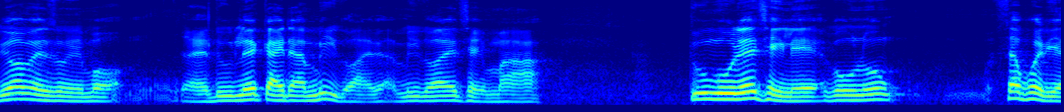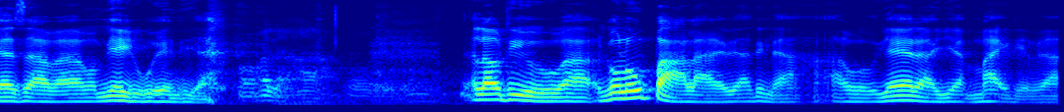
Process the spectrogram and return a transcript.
ပြောမယ်ဆိုရင်ပေါ့အဲသူလဲကြိုက်တာမိသွားတယ်ဗျမိသွားတဲ့အချိန်မှာ သူငိုတဲ့ချိန်လဲအကုန်လုံးဆက်ဖွဲ့တွေကစားပါမမျက်ရည်ဝဲနေကြဟုတ်လားဟုတ်အဲ့လောက်ထိဟိုကအကုန်လုံးပါလာတယ်ဗျာသိလားဟိုရရတာကြီးကမိုက်တယ်ဗျာ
